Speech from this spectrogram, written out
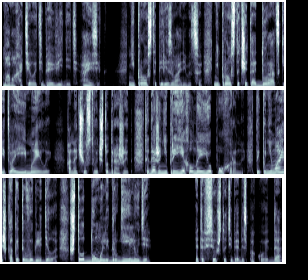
Мама хотела тебя видеть, Айзик. Не просто перезваниваться, не просто читать дурацкие твои имейлы. Она чувствует, что дрожит. Ты даже не приехал на ее похороны. Ты понимаешь, как это выглядело? Что думали другие люди? Это все, что тебя беспокоит, да?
